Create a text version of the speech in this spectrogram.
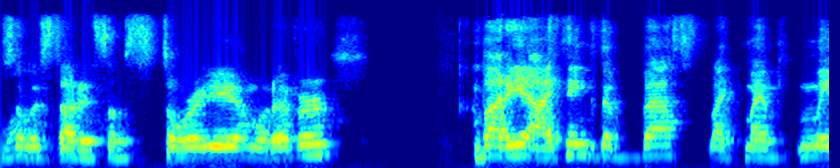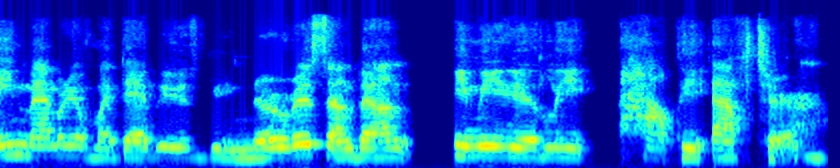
so we started some story and whatever. But yeah, I think the best, like my main memory of my debut is being nervous and then immediately happy after.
